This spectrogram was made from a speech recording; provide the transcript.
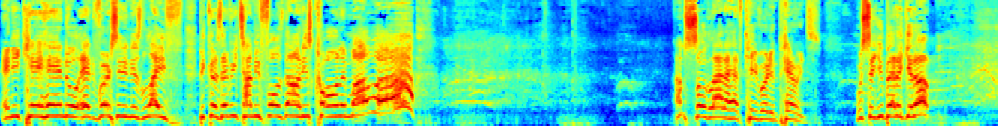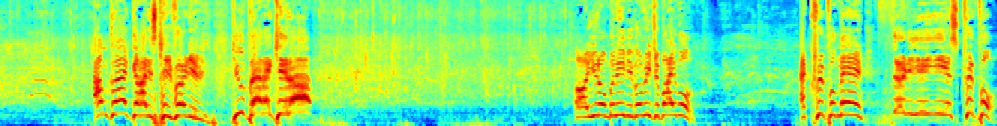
And he can't handle adversity in his life because every time he falls down, he's crawling, Mama. I'm so glad I have Cape parents who say, You better get up. I'm glad God is converting You You better get up. Oh, you don't believe me? Go read your Bible. A crippled man, 38 years crippled.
